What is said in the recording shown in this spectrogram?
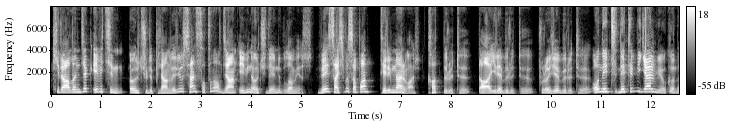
kiralanacak ev için ölçülü plan veriyor. Sen satın alacağın evin ölçülerini bulamıyorsun. Ve saçma sapan terimler var. Kat bürütü, daire bürütü, proje bürütü. O net nete bir gelmiyor konu.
